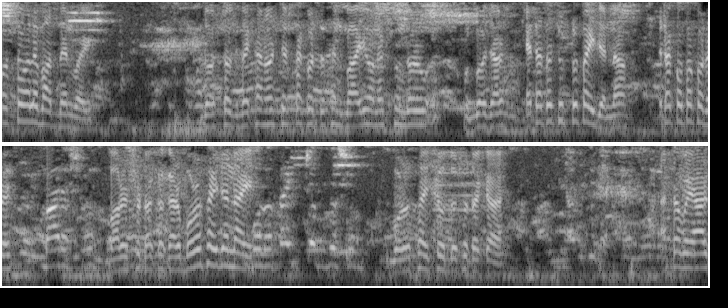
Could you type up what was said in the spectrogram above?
কষ্ট হলে বাদ দেন ভাই। দর্শক দেখানোর চেষ্টা করতেছেন ভাই অনেক সুন্দর গজার। এটা তো ছোট্ট সাইজের না? এটা কত করে? বারোশো। টাকা। আর বড় সাইজের নাই? বড় সাইজ চোদ্দশো। টাকা। আচ্ছা ভাই আর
